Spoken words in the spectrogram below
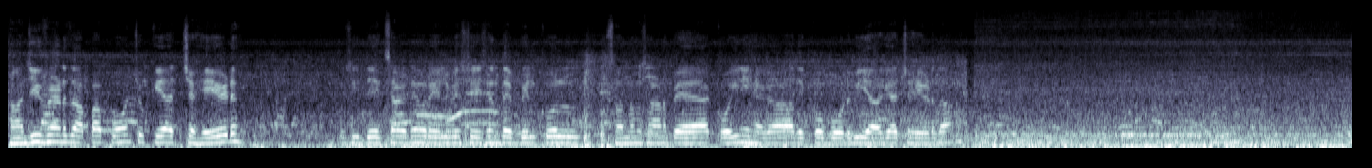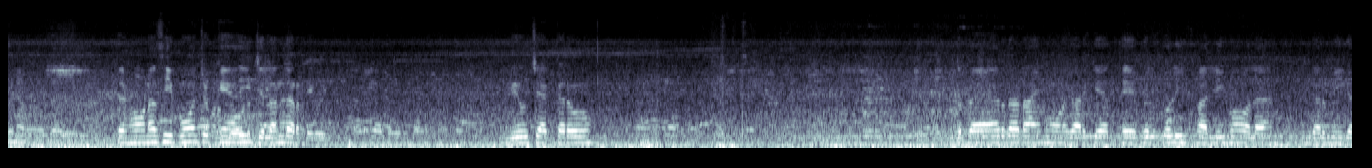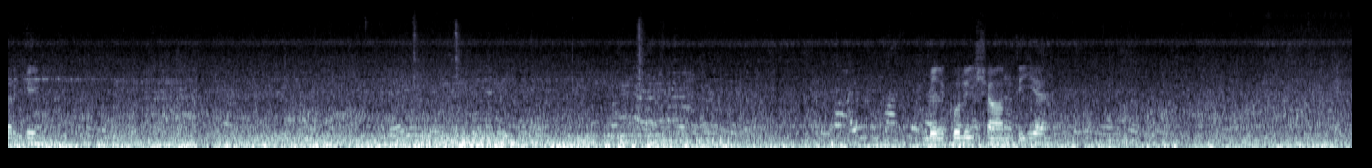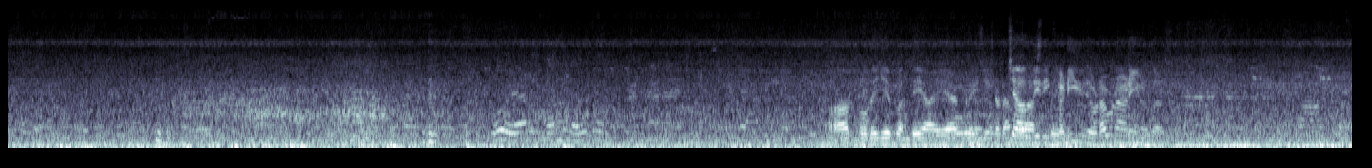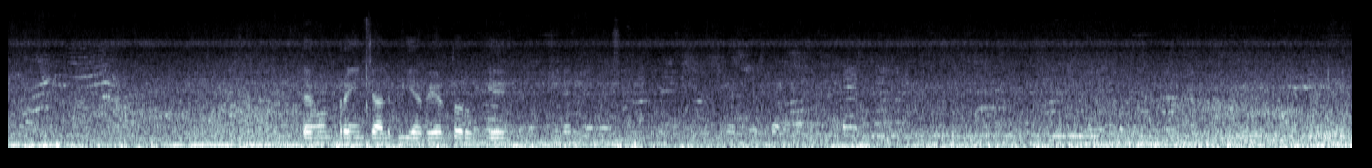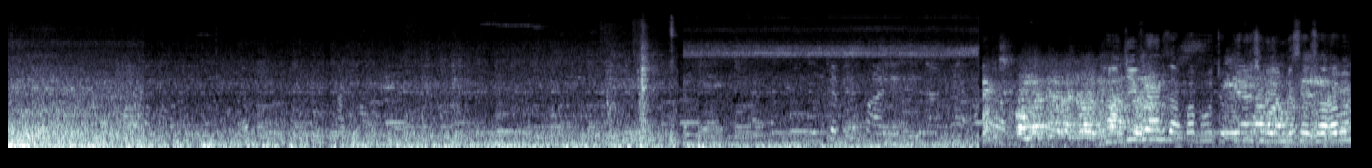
ਹਾਂਜੀ ਫਰੈਂਡਸ ਆਪਾਂ ਪਹੁੰਚ ਚੁੱਕੇ ਆ ਚਹੇੜ। ਤੁਸੀਂ ਦੇਖ ਸਕਦੇ ਹੋ ਰੇਲਵੇ ਸਟੇਸ਼ਨ ਤੇ ਬਿਲਕੁਲ ਸੁੰਨਮਸਾਨ ਪਿਆ ਕੋਈ ਨਹੀਂ ਹੈਗਾ। ਦੇਖੋ, ਬੋਰਡ ਵੀ ਆ ਗਿਆ ਚਹੇੜ ਦਾ। ਤੇ ਹੁਣ ਅਸੀਂ ਪਹੁੰਚ ਚੁੱਕੇ ਹਾਂ ਜੀ ਜਲੰਧਰ। ਵਿਊ ਚੈੱਕ ਕਰੋ। ਦੁਪਹਿਰ ਦਾ ਟਾਈਮ ਹੋਣ ਕਰਕੇ ਇੱਥੇ ਬਿਲਕੁਲ ਹੀ ਖਾਲੀ ਮਾਹੌਲ ਹੈ, ਗਰਮੀ ਕਰਕੇ। ਬਿਲਕੁਲ ਹੀ ਸ਼ਾਂਤੀ ਹੈ ਆ ਥੋੜੇ ਜਿਹੇ ਬੰਦੇ ਆਏ ਆ ਟ੍ਰੇਨ ਚੜਨ ਚੱਲਦੀ ਦੀ ਵਾਸਤੇ। ਖੜੀ ਥੋੜਾ ਬਣਾਣੀ ਹੁੰਦਾ ਤੇ ਹੁਣ ਟ੍ਰੇਨ ਚੱਲ ਪਈ ਹੈ ਫੇਰ ਤੋਂ ਰੁਕ ਕੇ ਆਪਾਂ ਪਹੁੰਚ ਚੁੱਕੇ ਹਾਂ ਸ਼੍ਰੀ ਅੰਮ੍ਰਿਤਸਰ ਸਾਹਿਬ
